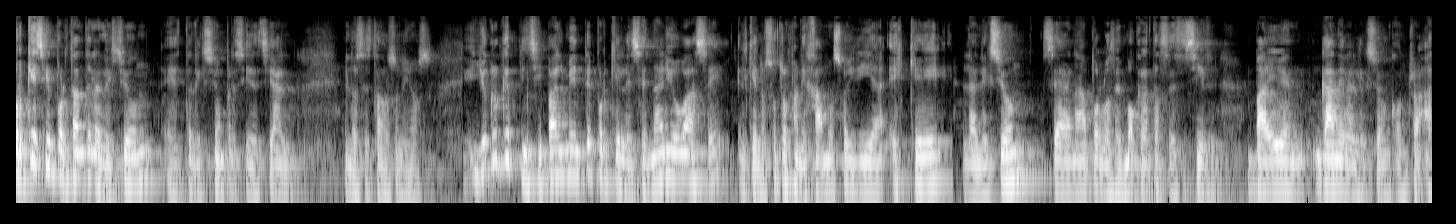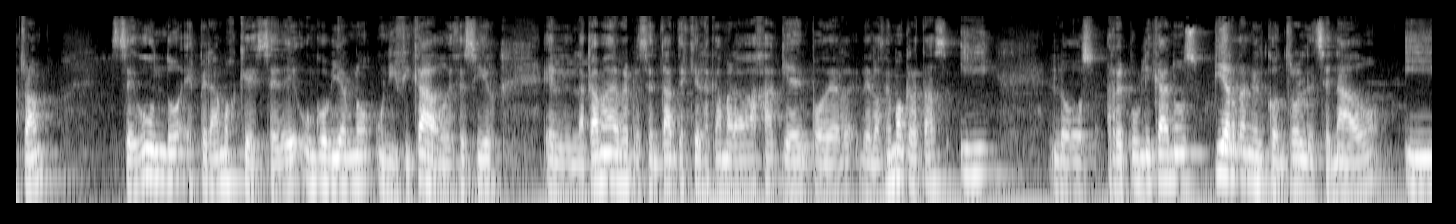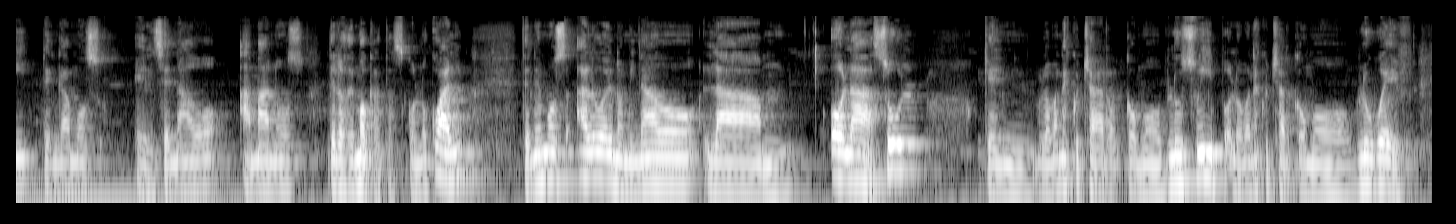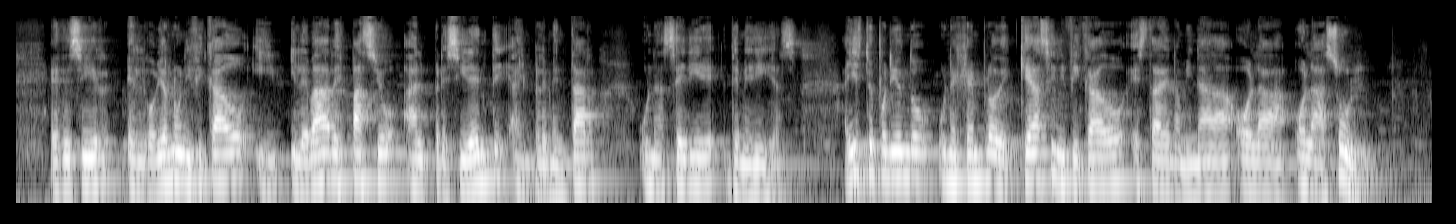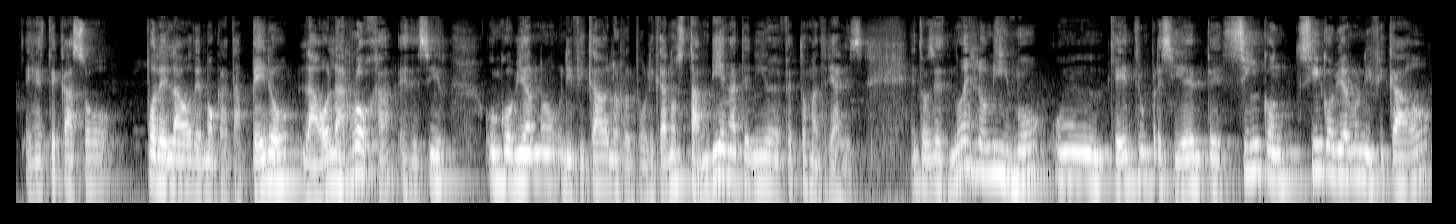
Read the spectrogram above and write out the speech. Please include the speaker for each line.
Speaker 1: ¿Por qué es importante la elección, esta elección presidencial en los Estados Unidos? Yo creo que principalmente porque el escenario base, el que nosotros manejamos hoy día, es que la elección sea ganada por los demócratas, es decir, Biden gane la elección contra Trump. Segundo, esperamos que se dé un gobierno unificado, es decir, la Cámara de Representantes, que es la Cámara Baja, quede en poder de los demócratas y los republicanos pierdan el control del Senado y tengamos el Senado a manos de los demócratas, con lo cual tenemos algo denominado la mm, ola azul, que lo van a escuchar como Blue Sweep o lo van a escuchar como Blue Wave, es decir, el gobierno unificado y, y le va a dar espacio al presidente a implementar una serie de medidas. Ahí estoy poniendo un ejemplo de qué ha significado esta denominada ola, ola azul, en este caso por el lado demócrata, pero la ola roja, es decir, un gobierno unificado de los republicanos, también ha tenido efectos materiales. Entonces, no es lo mismo que entre un presidente sin, sin gobierno unificado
